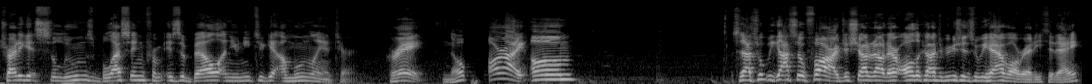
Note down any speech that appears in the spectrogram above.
try to get Selûne's blessing from Isobel, and you need to get a moon lantern. Great. Nope. All right. Um. So that's what we got so far. I just shouted out all the contributions we have already today.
